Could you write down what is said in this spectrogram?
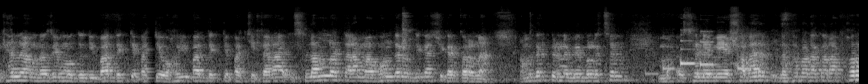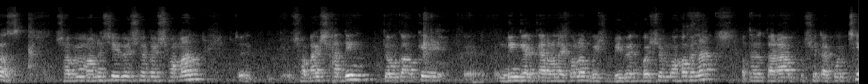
এখানে আমরা যে মৌদুদিবাদ দেখতে পাচ্ছি ওহাবিবাদ দেখতে পাচ্ছি, তারা ইসলাম নয়, তারা মা বোনদের অধিকার স্বীকার করে না। আমাদের প্রেরণবী বলেছেন ছেলে মেয়ে সবার লেখাপড়া করা ফরজ, সব মানুষ হিসেবে সমান সবাই স্বাধীন, কেউ কাউকে লিঙ্গের কারণে কোনো বিভেদ বৈষম্য হবে না, অথচ তারা সেটা করছে।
